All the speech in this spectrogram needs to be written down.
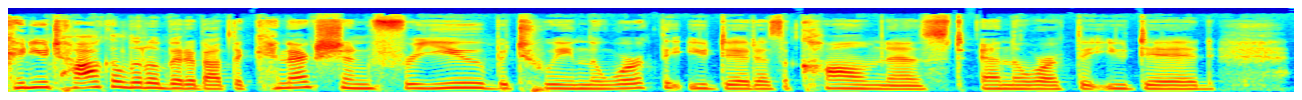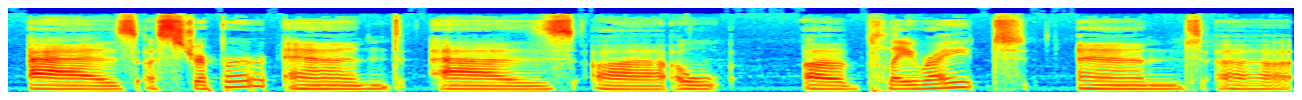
Can you talk a little bit about the connection for you between the work that you did as a columnist and the work that you did as a stripper and as uh, a, a playwright and uh,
